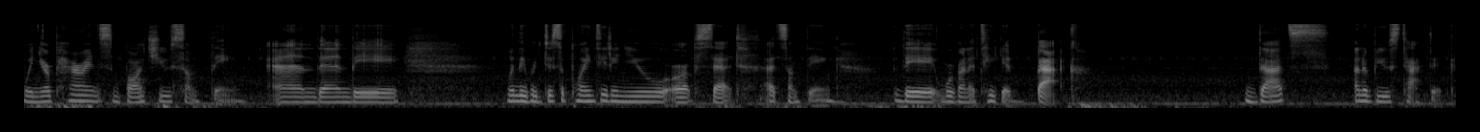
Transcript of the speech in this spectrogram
when your parents bought you something and then they when they were disappointed in you or upset at something they were going to take it back that's an abuse tactic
